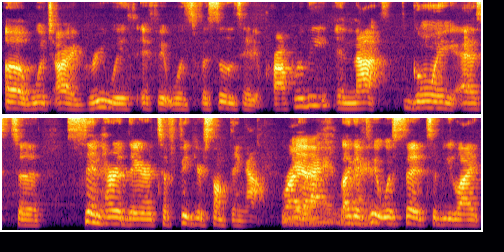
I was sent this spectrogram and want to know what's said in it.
Uh, which I agree with if it was facilitated properly and not going as to send her there to figure something out, right? Yeah, like right. if it was said to be like,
